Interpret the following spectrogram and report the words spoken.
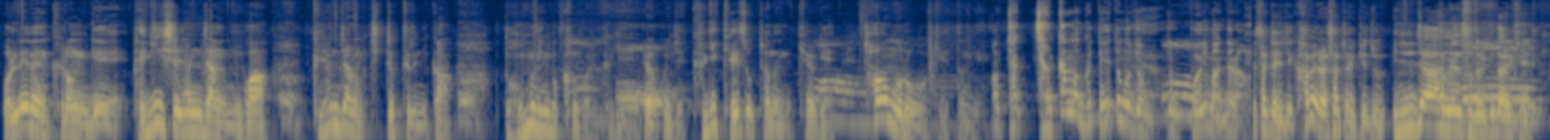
원래는 그런 게 대기실 현장음과 어. 그 현장음 직접 들으니까 어. 너무 행복한 거예요. 그게 어. 그래갖고 이제 그게 계속 저는 기억에 와. 처음으로 이렇게 했던 게. 어, 자, 잠깐만 그때 했던 거 좀좀 보여주면 안 되나? 살짝 이제 카메라를 살짝 이렇게 좀 인자하면서도 이렇게 딱 이렇게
